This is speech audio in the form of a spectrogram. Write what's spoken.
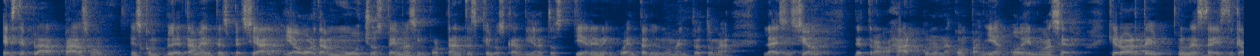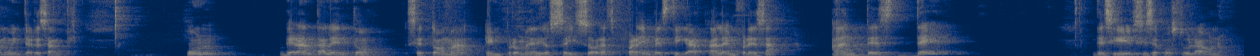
Este paso es completamente especial y aborda muchos temas importantes que los candidatos tienen en cuenta en el momento de tomar la decisión de trabajar con una compañía o de no hacerlo. Quiero darte una estadística muy interesante. Un gran talento se toma en promedio seis horas para investigar a la empresa antes de decidir si se postula o no.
